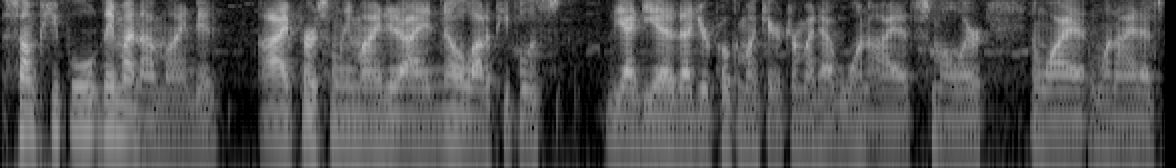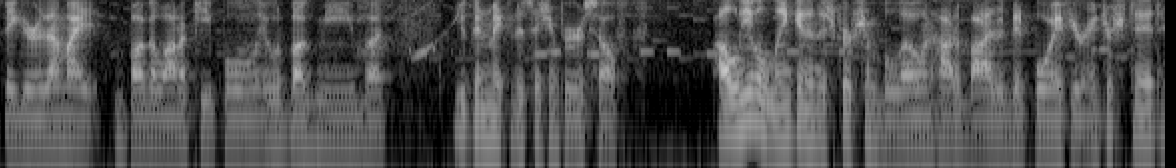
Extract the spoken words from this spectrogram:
some people, they might not mind it. I personally mind it. I know a lot of people the idea that your Pokemon character might have one eye that's smaller and one eye that's bigger, that might bug a lot of people. It would bug me, but you can make a decision for yourself. I'll leave a link in the description below on how to buy the BitBoy if you're interested.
